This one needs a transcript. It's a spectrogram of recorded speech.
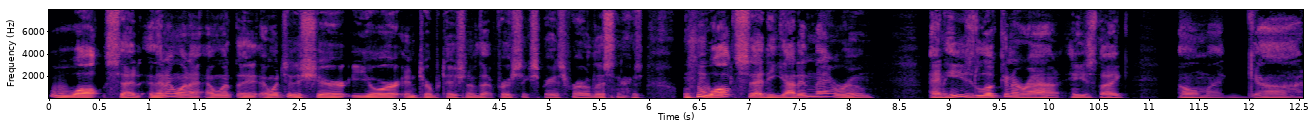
Walt said, and then I want to I want the I want you to share your interpretation of that first experience for our listeners. Walt said he got in that room and he's looking around and he's like, "Oh my God,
